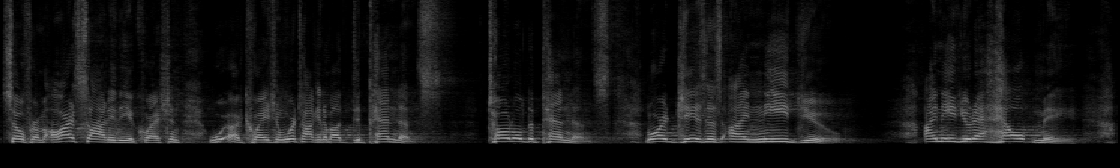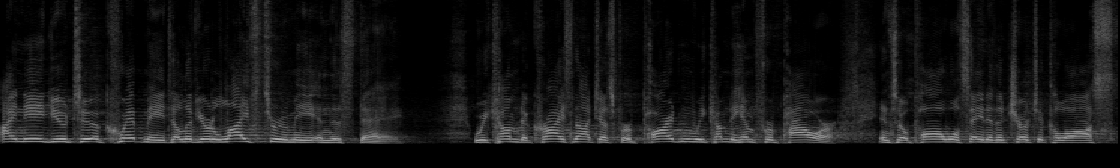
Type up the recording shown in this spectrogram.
So, from our side of the equation, equation we're talking about dependence, total dependence. Lord Jesus, I need you. I need you to help me. I need you to equip me to live your life through me in this day. We come to Christ not just for pardon, we come to him for power. And so Paul will say to the church at Colossus,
